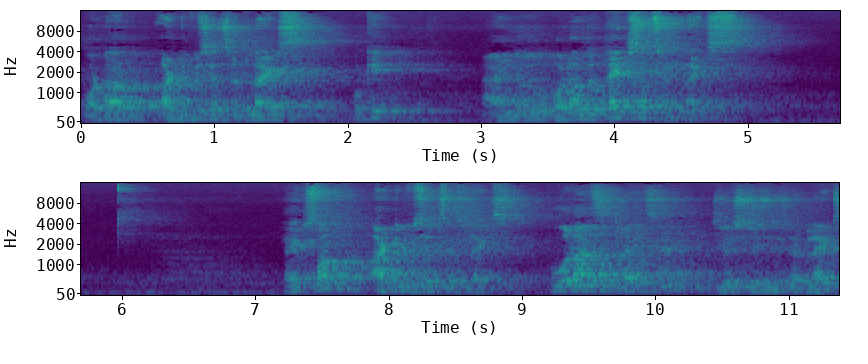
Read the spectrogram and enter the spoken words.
What are artificial satellites? Okay. And uh, what are the types of satellites? Types of artificial satellites. Polar satellites and geostationary satellites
